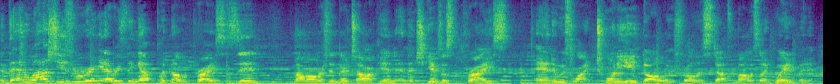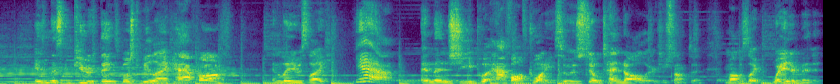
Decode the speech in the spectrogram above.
And then while she's ringing everything up, putting all the prices in, my mom was sitting there talking, and then she gives us the price, and it was like $28 for all this stuff. And mom was like, wait a minute, isn't this computer thing supposed to be like half off? And the lady was like, yeah! And then she put half off 20, so it was still $10 or something. Mom was like, wait a minute,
